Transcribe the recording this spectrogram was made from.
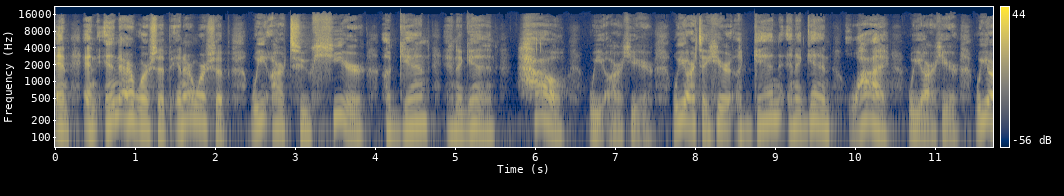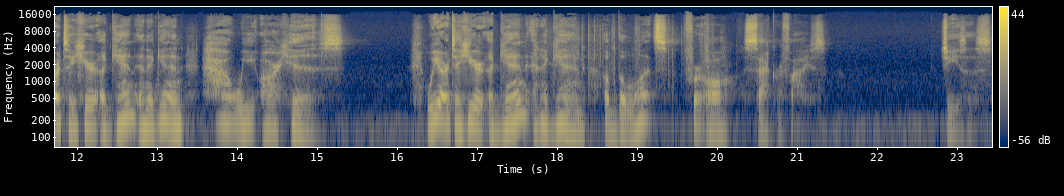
and and in our worship in our worship we are to hear again and again how we are here. We are to hear again and again why we are here. We are to hear again and again how we are his we are to hear again and again of the once for all sacrifice Jesus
